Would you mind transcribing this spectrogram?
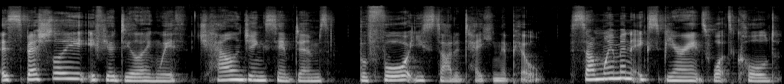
especially if you're dealing with challenging symptoms before you started taking the pill. Some women experience what's called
